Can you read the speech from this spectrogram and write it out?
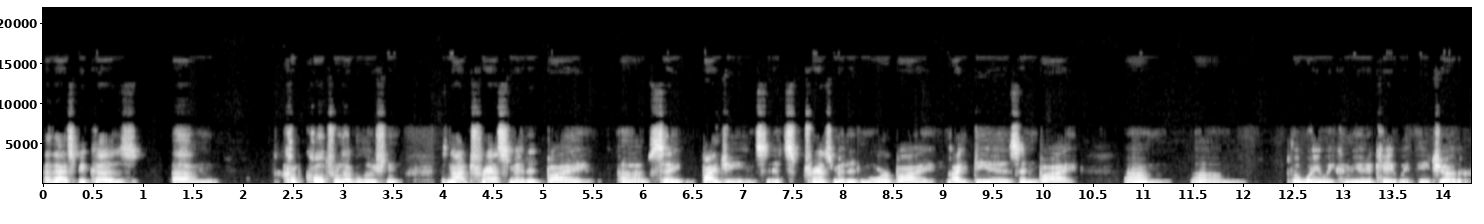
and that's because um, c- cultural evolution is not transmitted by uh, say by genes. It's transmitted more by ideas and by um, um, the way we communicate with each other.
